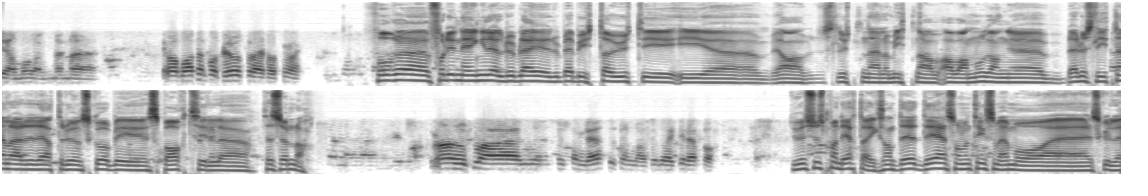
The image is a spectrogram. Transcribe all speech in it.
i andre omgang, men det var bra temperatur på det første gang. For, uh, for, din egen del, du ble, du ble bytta ut i, i uh, ja, slutten eller midten av, av andre gang. Ble du sliten, eller er det det at du ønsker å bli spart til, til søndag? Nei, jeg er suspendert til søndag, så det er ikke derfor. Du er suspendert, da. ikke sant? Det, det, er sånne ting som jeg må eh, skulle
